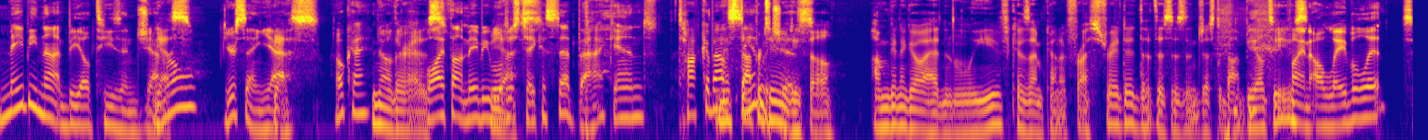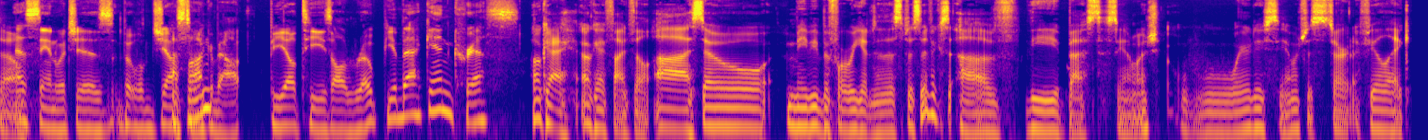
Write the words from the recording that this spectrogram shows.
Maybe not BLTs in general. Yes. You're saying yes. Okay. No, there is. Well, I thought maybe we'll just take a step back and talk about missed opportunity. Phil. I'm gonna go ahead and leave because I'm kind of frustrated that this isn't just about BLTs. Fine, I'll label it So as sandwiches, but we'll just Have fun. talk about BLTs. I'll rope you back in, Chris. Okay. Okay. Fine, Phil. Uh, so maybe before we get into the specifics of the best sandwich, where do sandwiches start? I feel like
